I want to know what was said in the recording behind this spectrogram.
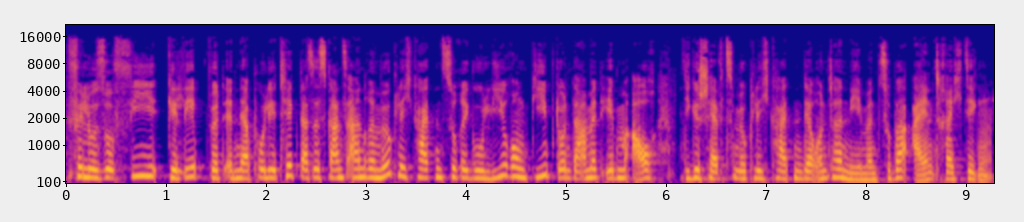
Philosophie gelebt wird in der Politik, dass es ganz andere Möglichkeiten zur Regulierung gibt und damit eben auch die Geschäftsmöglichkeiten der Unternehmen zu beeinträchtigen.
